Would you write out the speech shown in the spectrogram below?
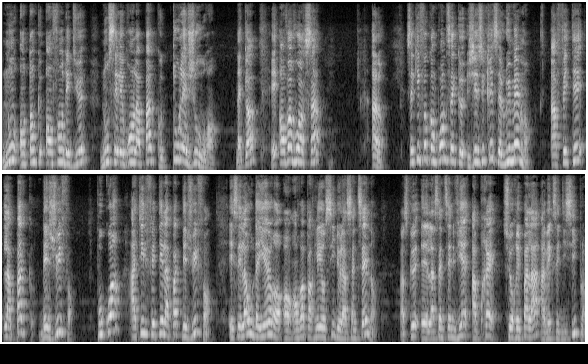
nous, en tant qu'enfants de Dieu, nous célébrons la Pâque tous les jours. D'accord? Et on va voir ça. Alors, ce qu'il faut comprendre, c'est que Jésus-Christ lui-même a fêté la Pâque des Juifs. Pourquoi a-t-il fêté la Pâque des Juifs? Et c'est là où d'ailleurs on va parler aussi de la Sainte Seine, parce que euh, la Sainte Seine vient après ce repas-là avec ses disciples.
